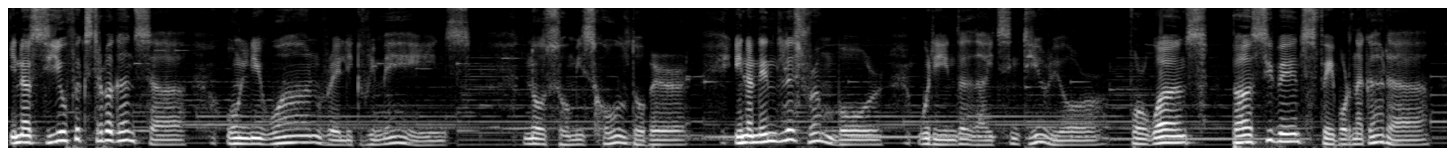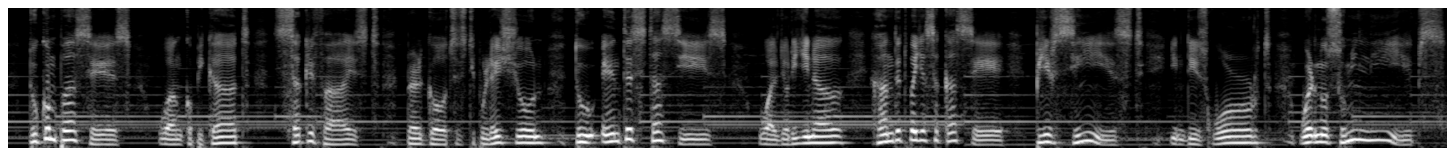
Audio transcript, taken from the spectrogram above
in a sea of extravaganza, only one relic remains. Nozomi's holdover in an endless rumble within the light's interior. For once, past events favor Nagara. Two compasses, one copycat, sacrificed per God's stipulation to enter stasis, while the original, handed by Asakaze, persists in this world where no Nozomi lives.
